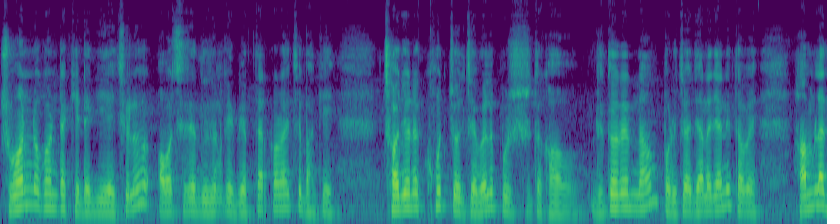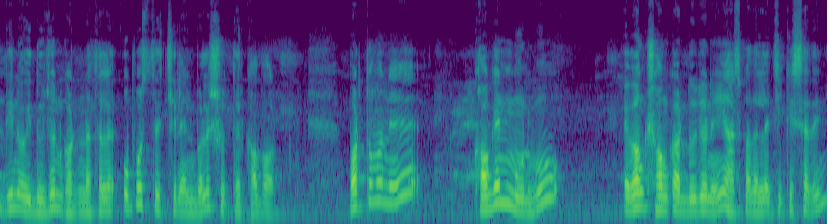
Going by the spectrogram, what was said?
চুয়ান্ন ঘণ্টা কেটে গিয়েছিল। অবশেষে দুজনকে গ্রেপ্তার করা হয়েছে, বাকি ছজনের খোঁজ চলছে বলে পুলিশ খবর। ধৃতদের নাম, পরিচয় জানা যায়নি, তবে হামলার দিন ওই দুজন ঘটনাস্থলে উপস্থিত ছিলেন বলে সূত্রের খবর। বর্তমানে খগেন মুর্মু এবং শঙ্কর দুজনেই হাসপাতালে চিকিৎসাধীন।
